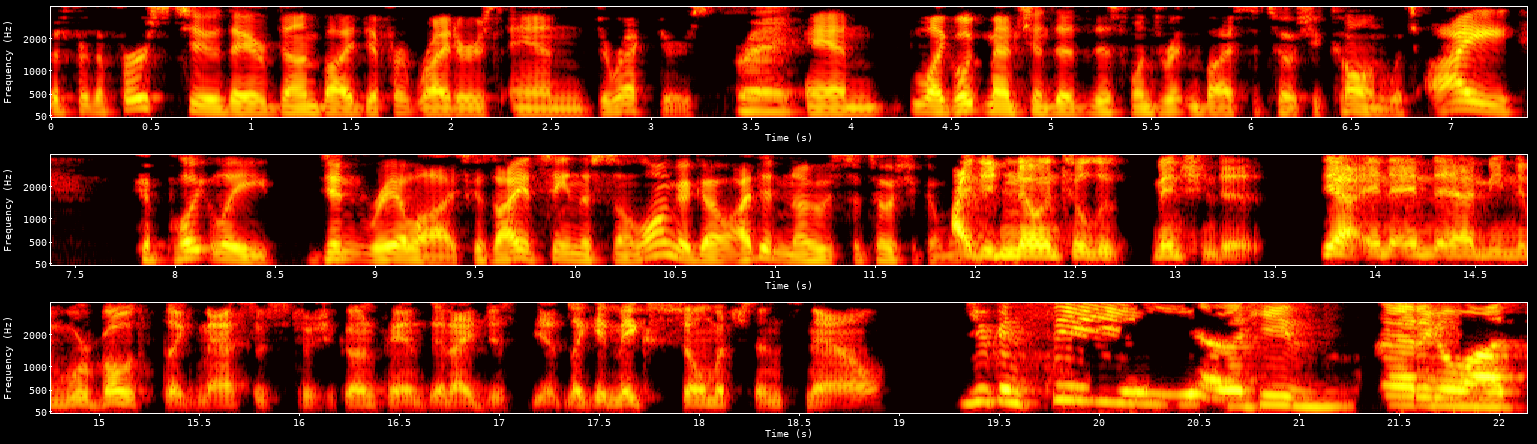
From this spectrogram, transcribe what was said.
but for the first two, they are done by different writers and directors. Right. And like Luke mentioned, that this one's written by Satoshi Kon, which I completely didn't realize because I had seen this so long ago. I didn't know who Satoshi Kon was. I didn't know until Luke mentioned it. Yeah, and and I mean, we're both like massive Satoshi Kon fans, and I just like it makes so much sense now. You can see, yeah, that he's adding a lot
